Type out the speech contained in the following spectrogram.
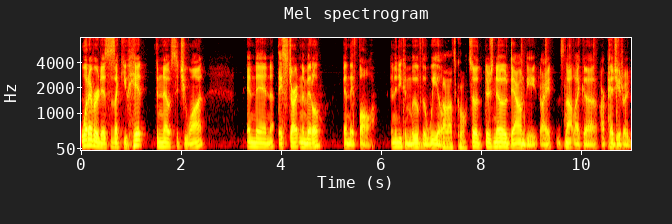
Whatever it is, is like you hit the notes that you want, and then they start in the middle and they fall, and then you can move the wheel. Oh, that's cool. So there's no downbeat, right? It's not like a arpeggiator. Right?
